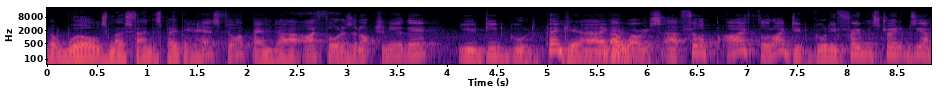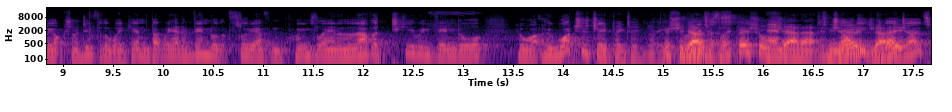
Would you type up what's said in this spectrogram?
the world's most famous people. It has, Philip, and uh, I thought as an auctioneer there, you did good. Thank you, Uh, thank no you. worries. Uh, Philip, I thought I did good in Freeman Street. It was the only auction I did for the weekend, but we had a vendor that flew down from Queensland and another Teary vendor who, who watches GPTV. Yes, she does. religiously. Special And shout out to you, Jody. Jody. G'day, Jodes.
